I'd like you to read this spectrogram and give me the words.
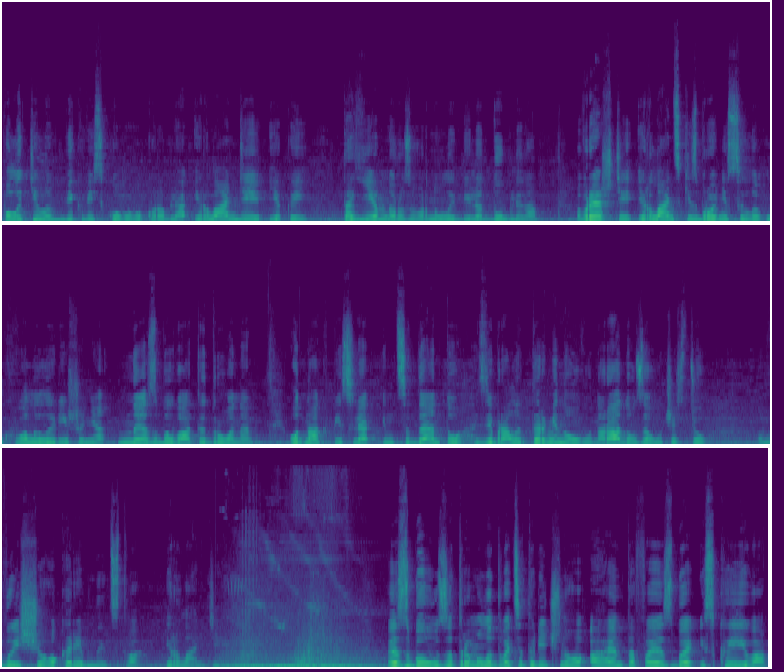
полетіли в бік військового корабля Ірландії, який таємно розгорнули біля Дубліна. Врешті ірландські збройні сили ухвалили рішення не збивати дрони. Однак після інциденту зібрали термінову нараду за участю вищого керівництва Ірландії. СБУ затримала 20-річного агента ФСБ із Києва.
